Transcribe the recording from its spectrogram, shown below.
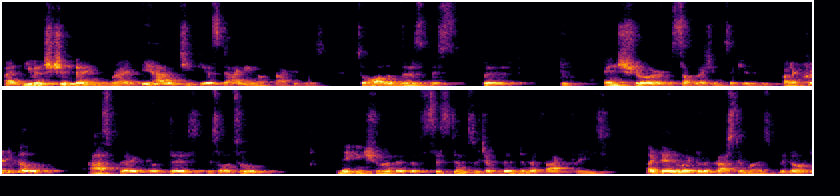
And even shipping, right? We have GPS tagging of packages. So all of this is built to ensure supply chain security. But a critical aspect of this is also making sure that the systems which are built in the factories are delivered to the customers without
